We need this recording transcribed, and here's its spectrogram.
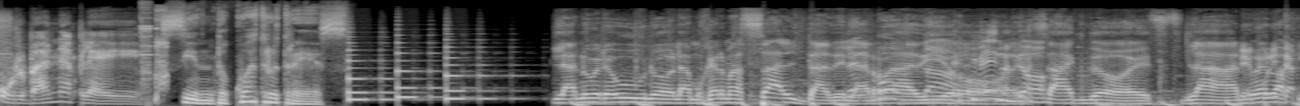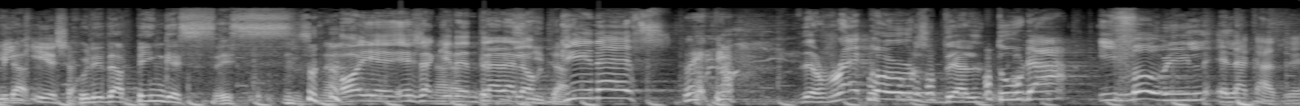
Urbana Play 1043. La número uno, la mujer más alta de la radio. Tremendo. Exacto, es la De nueva Julieta gira- Pink y ella. Julieta Pink es. es- es una- Oye, ella una quiere entrar a los exquisita. Guinness de récords de altura y móvil en la calle.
